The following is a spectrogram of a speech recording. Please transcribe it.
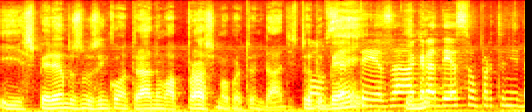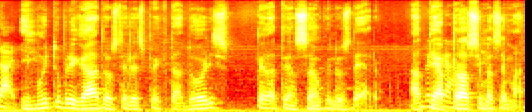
e esperamos nos encontrar numa próxima oportunidade. Tudo Com bem? Com certeza, e agradeço a oportunidade. E muito obrigado aos telespectadores pela atenção que nos deram. Até Obrigada. a próxima semana.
